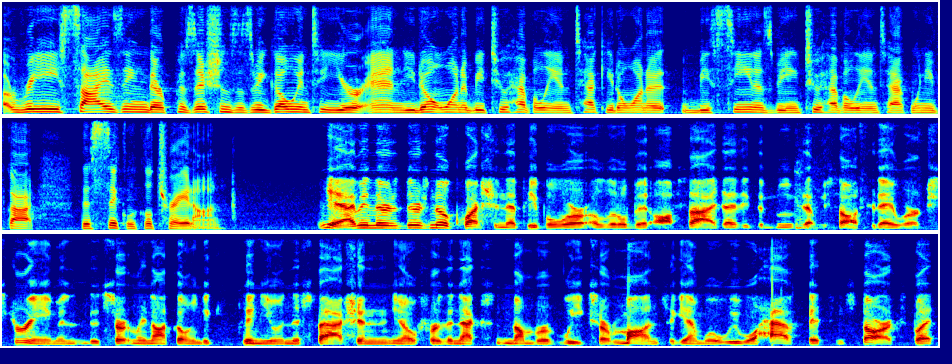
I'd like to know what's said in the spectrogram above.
resizing their positions as we go into year end. You don't want to be too heavily in tech. You don't want to be seen as being too heavily in tech when you've got this cyclical trade on. Yeah, I mean, there's there's no question that people were a little bit offsides. I think the moves that we saw today were extreme, and it's certainly not going to continue in this fashion, you know, for the next number of weeks or months. Again, well, we will have fits and starts, but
